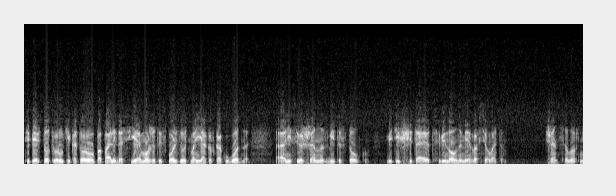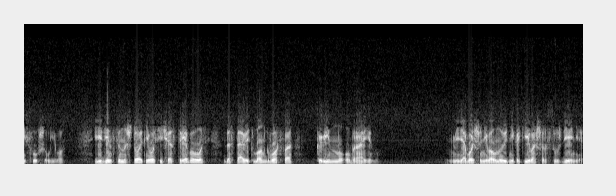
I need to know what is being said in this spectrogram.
Теперь тот, в руки которого попали досье, может использовать маньяков как угодно, а они совершенно сбиты с толку, ведь их считают виновными во всем этом». Чанселор не слушал его. Единственное, что от него сейчас требовалось, доставить Лонгворфа к Винну О'Брайену. Меня больше не волнуют никакие ваши рассуждения.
